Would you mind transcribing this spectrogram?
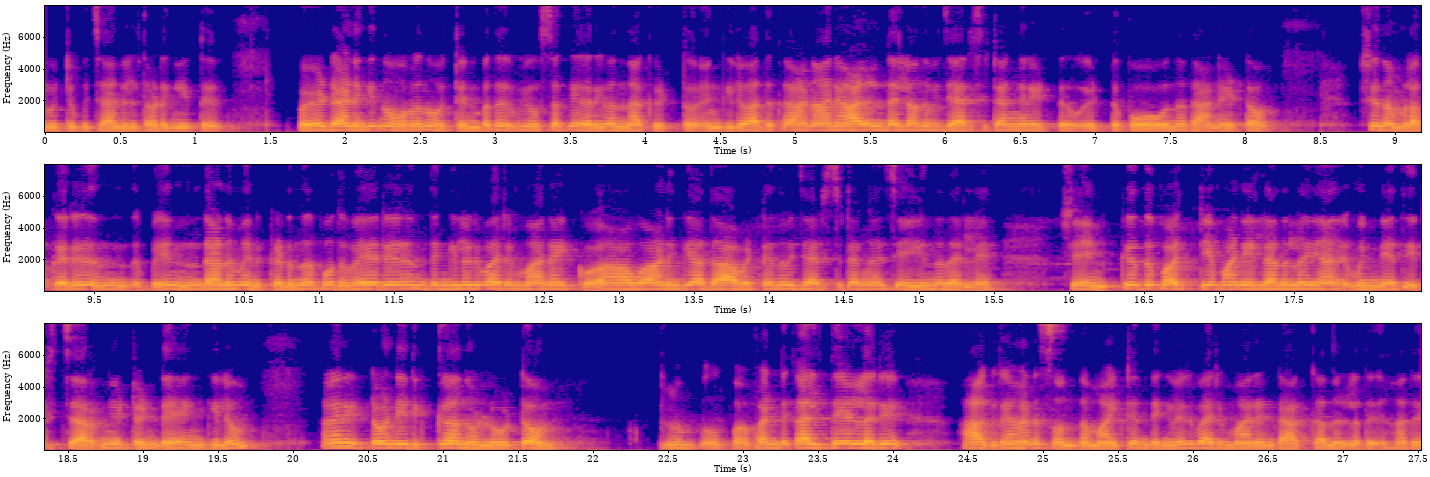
യൂട്യൂബ് ചാനൽ തുടങ്ങിയിട്ട്. ഇപ്പോൾ ഇടുകയാണെങ്കിൽ നൂറ് നൂറ്റൻപത് വ്യൂസൊക്കെ കയറി വന്നാൽ കിട്ടും. എങ്കിലും അത് കാണാൻ ആളുണ്ടല്ലോ എന്ന് വിചാരിച്ചിട്ട് അങ്ങനെ ഇട്ട് ഇട്ട് പോകുന്നതാണ് കേട്ടോ. പക്ഷെ നമ്മളൊക്കെ ഒരു എന്താണ് മെനക്കെടുന്നത്? പൊതുവേ ഒരു എന്തെങ്കിലും ഒരു വരുമാനം ആവുകയാണെങ്കിൽ അതാവട്ടെ എന്ന് വിചാരിച്ചിട്ട് അങ്ങനെ ചെയ്യുന്നതല്ലേ? പക്ഷേ എനിക്കിത് പറ്റിയ പണിയില്ല എന്നുള്ളത് ഞാൻ മുന്നേ തിരിച്ചറിഞ്ഞിട്ടുണ്ട് എങ്കിലും അങ്ങനെ ഇട്ടുകൊണ്ടിരിക്കുക എന്നുള്ളൂ കേട്ടോ പണ്ട് കാലത്തേ ഉള്ളൊരു ആഗ്രഹമാണ് സ്വന്തമായിട്ട് എന്തെങ്കിലും ഒരു വരുമാനം ഉണ്ടാക്കുക എന്നുള്ളത്. അത്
